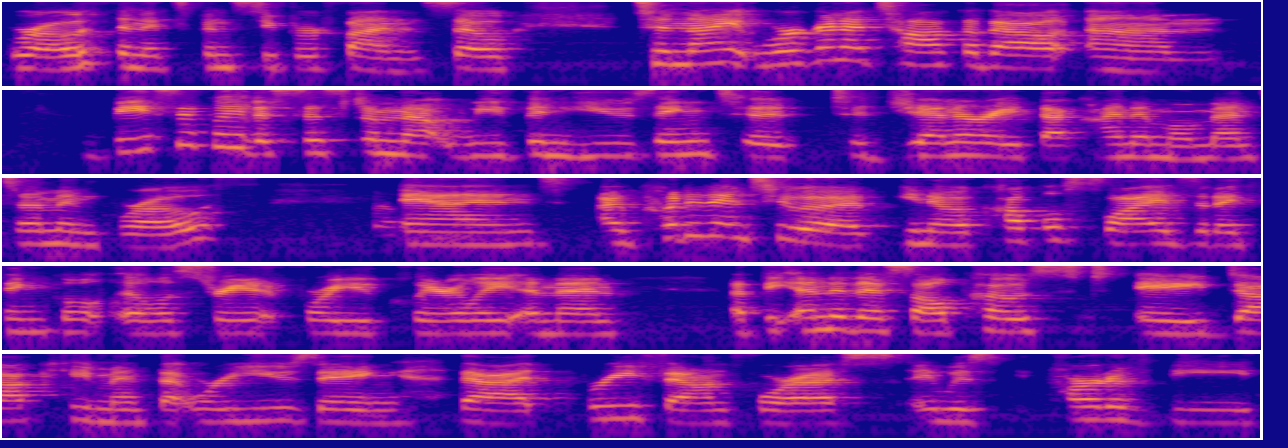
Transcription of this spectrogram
growth and it's been super fun. So tonight we're going to talk about um, basically the system that we've been using to to generate that kind of momentum and growth. And I put it into a you know a couple slides that I think will illustrate it for you clearly, and then at the end of this, I'll post a document that we're using that Bree found for us. It was part of the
